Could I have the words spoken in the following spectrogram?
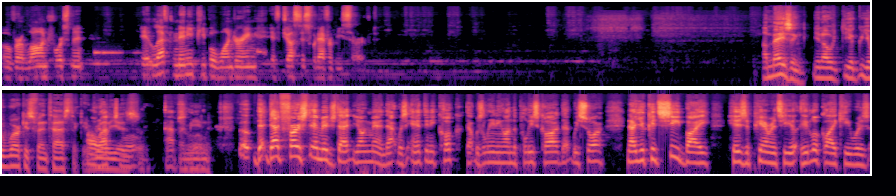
over law enforcement, it left many people wondering if justice would ever be served. Amazing. You know, your your work is fantastic. It oh, really absolutely. is. Absolutely. I mean, Uh, that, that first image, that young man, that was Anthony Cook, that was leaning on the police car that we saw. Now you could see by his appearance, he he looked like he was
